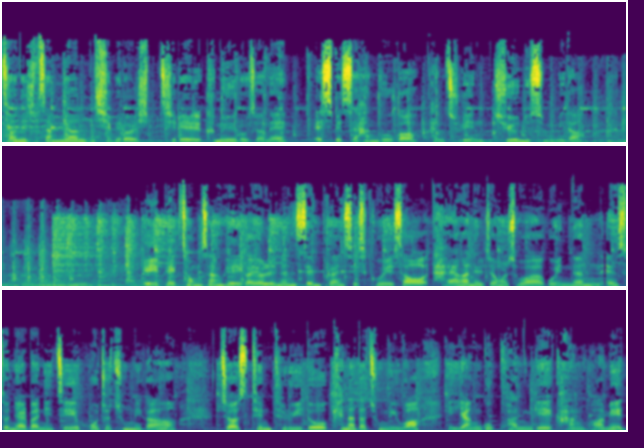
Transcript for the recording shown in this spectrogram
(2023년 11월 17일) 금요일 오전에 SBS 한국어 간추린 주요 뉴스입니다. 에이펙 정상회의가 열리는 샌프란시스코에서 다양한 일정을 소화하고 있는 앤소니 알바니지 호주 총리가 저스틴 트뤼도 캐나다 총리와 양국 관계 강화 및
